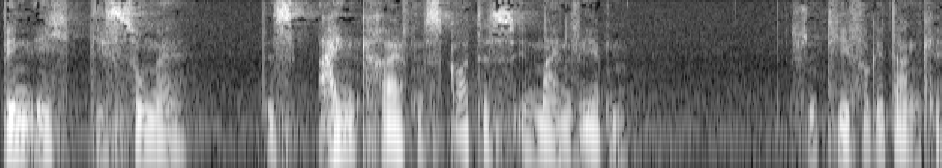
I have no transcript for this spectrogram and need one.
bin ich die Summe des Eingreifens Gottes in mein Leben. Das ist ein tiefer Gedanke.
